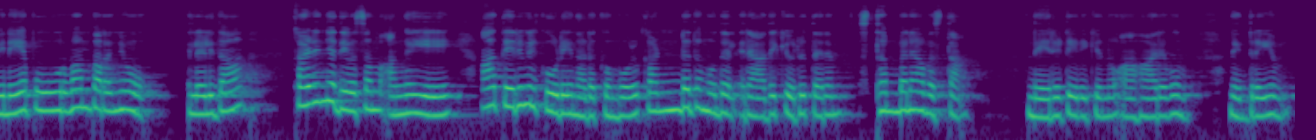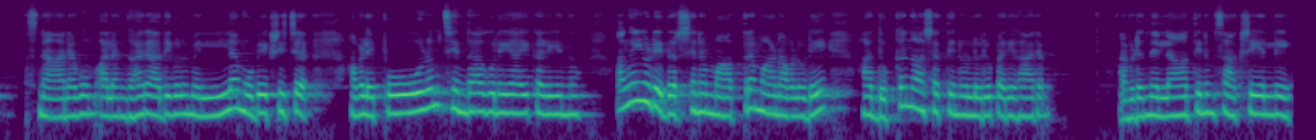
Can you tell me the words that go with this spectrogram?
വിനയപൂർവം പറഞ്ഞു ലളിത കഴിഞ്ഞ ദിവസം അങ്ങയെ ആ തെരുവിൽ കൂടെ നടക്കുമ്പോൾ കണ്ടത് മുതൽ രാധയ്ക്കൊരു തരം സ്തംഭനാവസ്ഥ. നേരിട്ടിരിക്കുന്നു ആഹാരവും നിദ്രയും സ്നാനവും അലങ്കാരാദികളും എല്ലാം ഉപേക്ഷിച്ച് അവൾ എപ്പോഴും ചിന്താകുലയായി കഴിയുന്നു. അങ്ങയുടെ ദർശനം മാത്രമാണ് അവളുടെ ആ ദുഃഖനാശത്തിനുള്ളൊരു പരിഹാരം. അവിടുന്ന് എല്ലാത്തിനും സാക്ഷിയല്ലേ.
